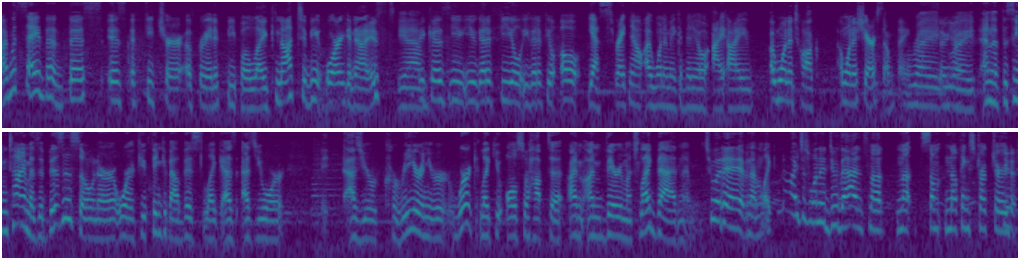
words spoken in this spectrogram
I would say that this is a feature of creative people, like not to be organized. Yeah. Because you, you gotta feel you gotta feel, oh yes, right now I wanna make a video. I I, I wanna talk. I wanna share something. Right, So, yeah. right. And at the same time, as a business owner, or if you think about this like as as your as your career and your work, like you also have to. I'm I'm very much like that, and I'm intuitive, and I'm like, no, I just want to do that. It's not not some nothing structured.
